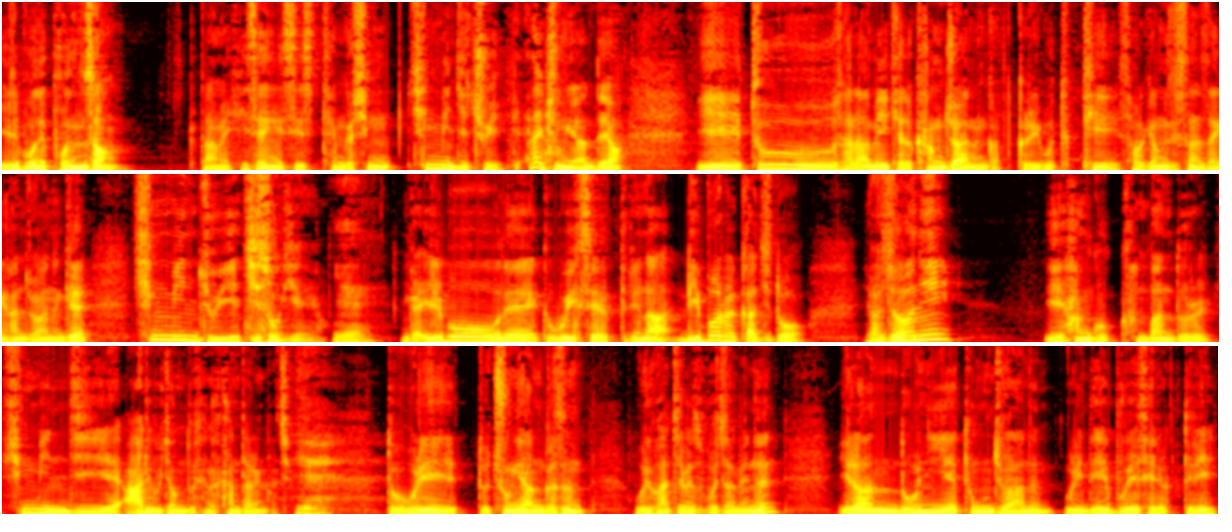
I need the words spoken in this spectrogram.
일본의 본성, 그다음에 희생의 시스템과 식, 식민지주의 대단히 중요한데요. 이 두 사람이 계속 강조하는 것 그리고 특히 서경식 선생이 강조하는 게 식민주의의 지속이에요. 예. 그러니까 일본의 그 우익 세력들이나 리버럴까지도 여전히 이 한국 한반도를 식민지의 아류 정도 생각한다는 거죠. 예. 또 우리 또 중요한 것은 우리 관점에서 보자면은 이런 논의에 동조하는 우리 내부의 세력들이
